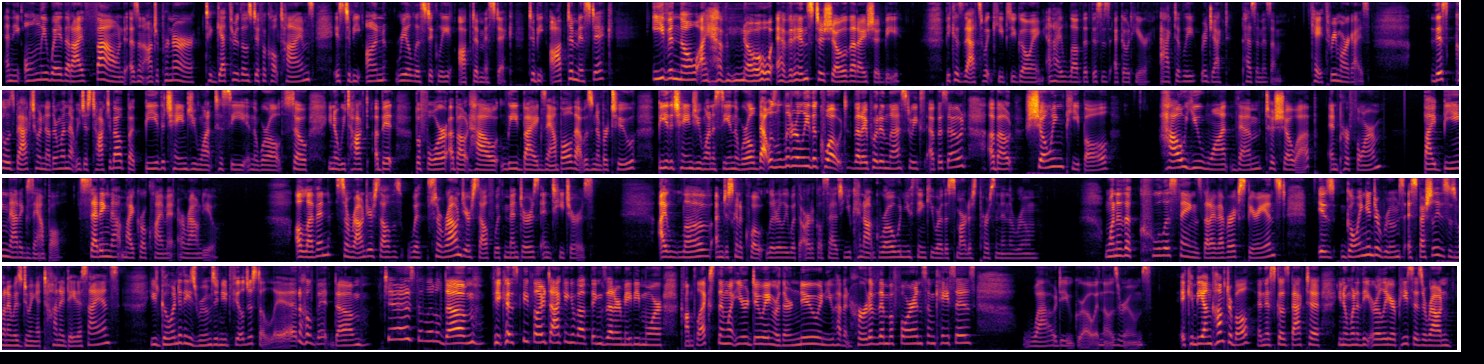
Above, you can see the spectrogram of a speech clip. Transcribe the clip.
And the only way that I've found as an entrepreneur to get through those difficult times is to be unrealistically optimistic. To be optimistic, even though I have no evidence to show that I should be, because that's what keeps you going. And I love that this is echoed here actively reject pessimism. Okay, three more guys this goes back to another one that we just talked about, but be the change you want to see in the world. So, you know, we talked a bit before about how lead by example, that was number two. Be the change you want to see in the world. That was literally the quote that I put in last week's episode about showing people how you want them to show up and perform by being that example, setting that microclimate around you. 11 surround yourselves with surround yourself with mentors and teachers i love i'm just going to quote literally what the article says you cannot grow when you think you are the smartest person in the room one of the coolest things that i've ever experienced is going into rooms, especially this is when I was doing a ton of data science. You'd go into these rooms and you'd feel just a little bit dumb just a little dumb because people are talking about things that are maybe more complex than what you're doing or they're new and you haven't heard of them before in some cases. Wow, do you grow in those rooms? It can be uncomfortable. And this goes back to, you know, one of the earlier pieces around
